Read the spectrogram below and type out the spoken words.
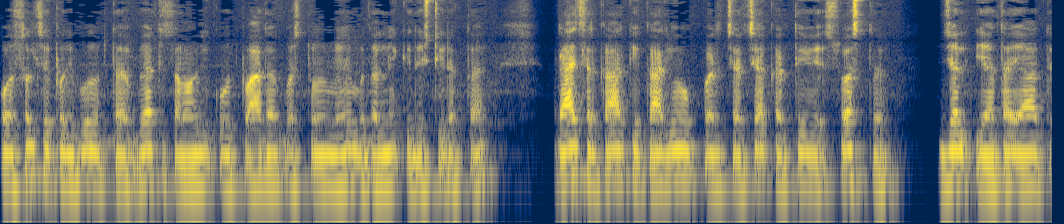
कौशल से परिपूर्ण तथा व्यर्थ सामग्री को उत्पादक वस्तुओं में बदलने की दृष्टि रखता है। राज्य सरकार के कार्यों पर चर्चा करते हुए स्वस्थ, जल यातायात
